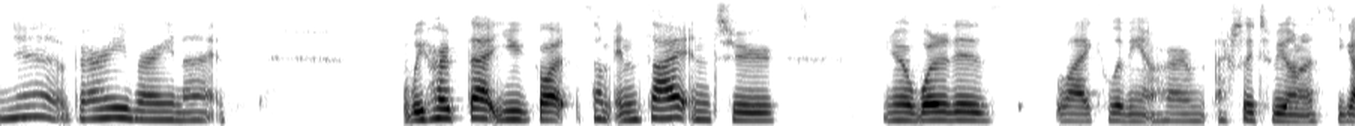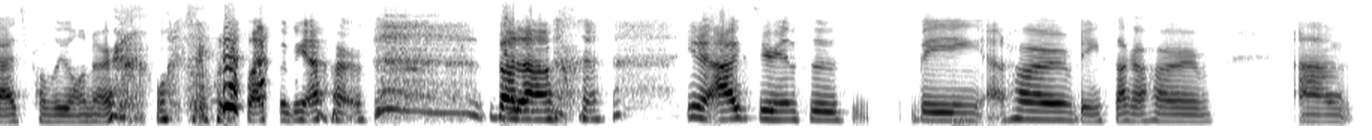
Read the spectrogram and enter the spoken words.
Yeah, very, very nice. We hope that you got some insight into, you know, what it is like living at home. Actually, to be honest, you guys probably all know what it's like living at home. But um, you know, our experiences being at home, being stuck at home, um,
